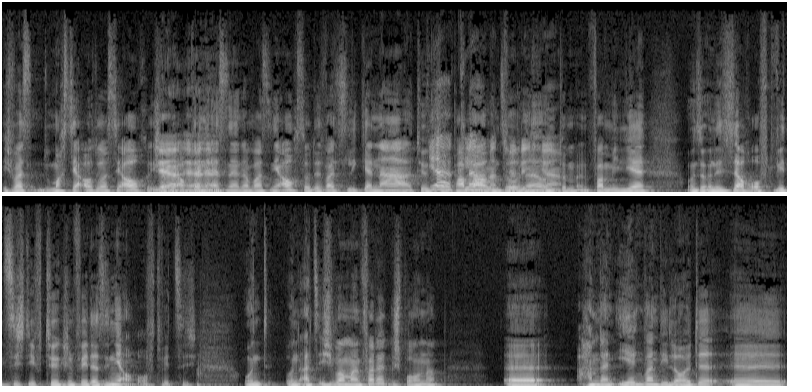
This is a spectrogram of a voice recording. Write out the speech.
ich weiß, du machst ja auch, du hast ja auch, ich Ja, habe ja auch ja, deine ja. ersten, da war es ja auch so, das, weil es liegt ja nahe, türkischer Ja, Papa klar, und so, ne, ja. und Familie und so, und es ist ja auch oft witzig, die türkischen Väter sind ja auch oft witzig. Und, und als ich über meinen Vater gesprochen habe, äh, haben dann irgendwann die Leute äh,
